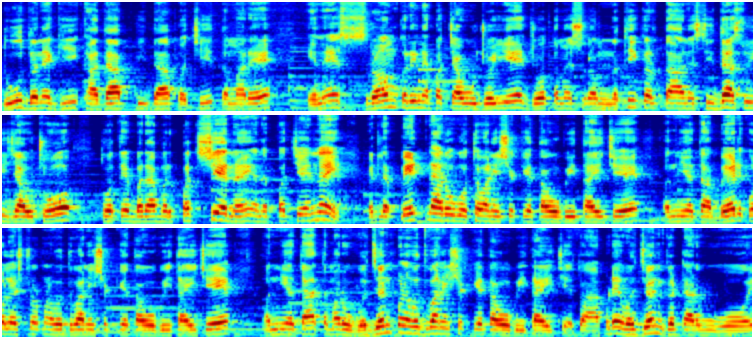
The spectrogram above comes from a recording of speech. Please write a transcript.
દૂધ અને ઘી ખાધા પીધા પછી તમારે એને શ્રમ કરીને પચાવવું જોઈએ. જો તમે શ્રમ નથી કરતા અને સીધા સૂઈ જાઓ છો, તો તે બરાબર પચશે નહીં અને પચે નહીં. એટલે પેટના રોગો થવાની શક્યતા ઊભી થાય છે. અન્યથા બેડ કોલેસ્ટ્રોલ પણ વધવાની શક્યતા ઊભી થાય છે. અન્યથા તમારું વજન પણ વધવાની શક્યતા ઊભી થાય છે. તો આપણે વજન ઘટાડવું હોય,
